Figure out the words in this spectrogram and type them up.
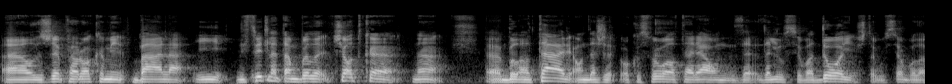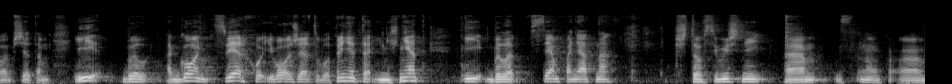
э, лжепророками Бааля. И действительно там было четко, да, э, был алтарь, он даже около своего алтаря он залил все водой, чтобы все было вообще там. И был огонь сверху, его жертва была принята, и них нет. И было всем понятно, что Всевышний э, ну, э,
